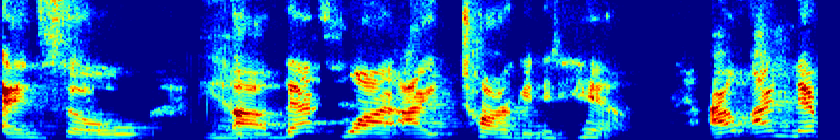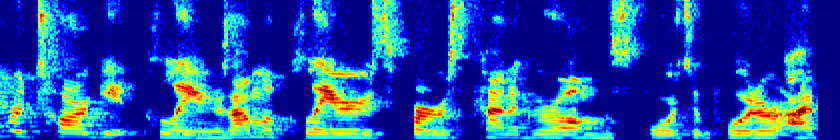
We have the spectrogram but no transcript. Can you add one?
And so yeah. uh, that's why I targeted him. I, I, never target players. I'm a players first kind of girl. I'm a sports reporter. I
